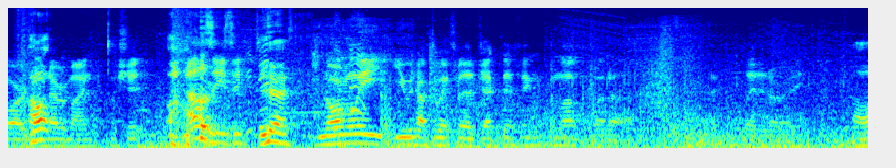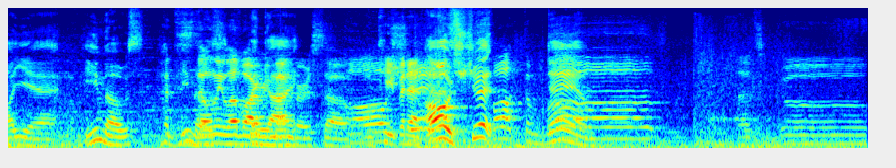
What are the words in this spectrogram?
or Oh. no, never mind, push it. That was easy. Yeah. Normally, you would have to wait for the objective thing to come up, but uh, I played it already. Oh yeah. He knows. But this He is the only level I Good guy. remember, so Oh, we'll keep shit. it at Oh, this. shit. Fuck them Damn. both. Let's go.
